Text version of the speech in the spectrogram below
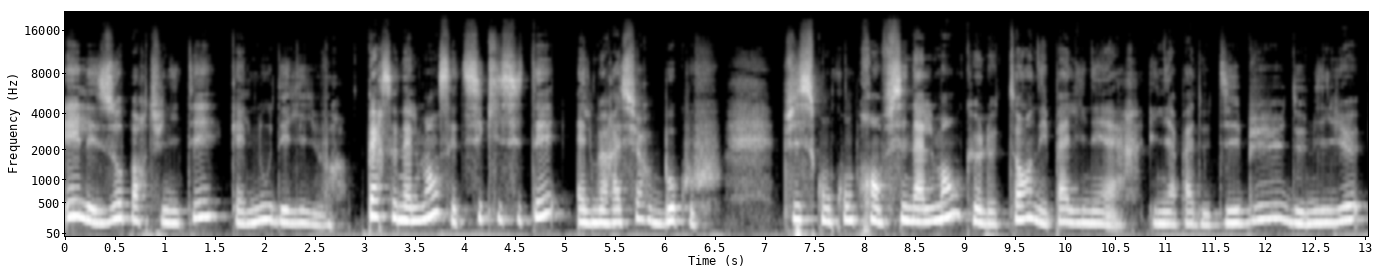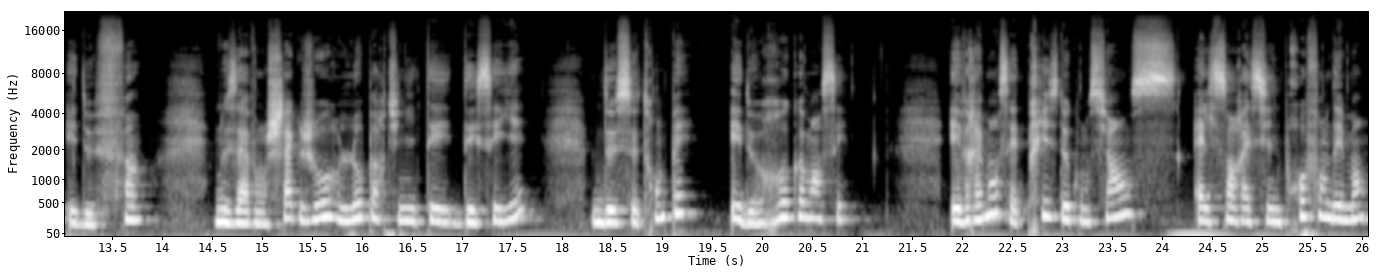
et les opportunités qu'elle nous délivre. Personnellement, cette cyclicité, elle me rassure beaucoup, puisqu'on comprend finalement que le temps n'est pas linéaire. Il n'y a pas de début, de milieu et de fin. Nous avons chaque jour l'opportunité d'essayer, de se tromper et de recommencer. Et vraiment, cette prise de conscience, elle s'enracine profondément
